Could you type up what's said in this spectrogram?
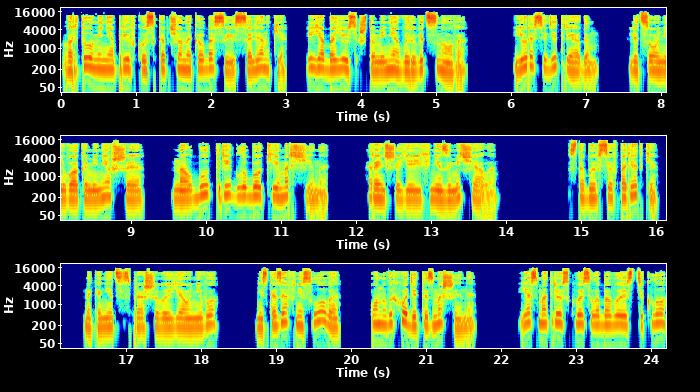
Во рту у меня привкус копченой колбасы из солянки, и я боюсь, что меня вырвет снова. Юра сидит рядом. Лицо у него окаменевшее, на лбу три глубокие морщины. Раньше я их не замечала. «С тобой все в порядке?» Наконец спрашиваю я у него. Не сказав ни слова, он выходит из машины. Я смотрю сквозь лобовое стекло,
